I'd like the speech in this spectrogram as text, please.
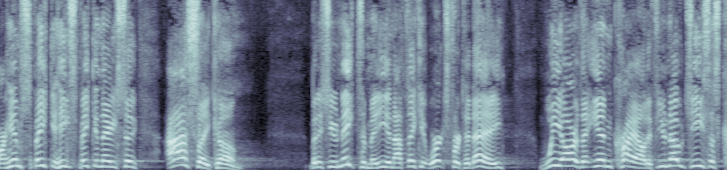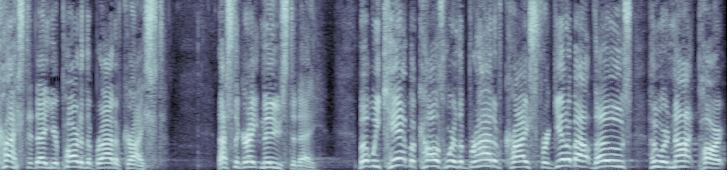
Or him speaking, he's speaking there, he said, I say come. But it's unique to me, and I think it works for today. We are the in crowd. If you know Jesus Christ today, you're part of the bride of Christ. That's the great news today. But we can't, because we're the bride of Christ, forget about those who are not part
